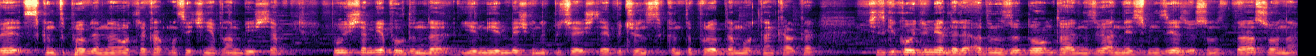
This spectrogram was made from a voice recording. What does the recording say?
ve sıkıntı problemlerin ortaya kalkması için yapılan bir işlem. Bu işlem yapıldığında 20-25 günlük bir süreçte bütün sıkıntı problem ortadan kalkar. Çizgi koyduğum yerlere adınızı, doğum tarihinizi ve anne isminizi yazıyorsunuz. Daha sonra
